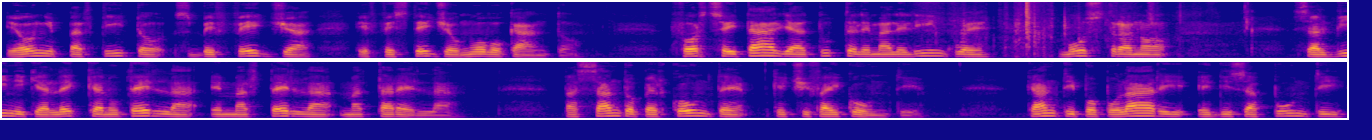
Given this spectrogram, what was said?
e ogni partito sbeffeggia e festeggia un nuovo canto. Forza Italia, tutte le malelingue mostrano Salvini che allecca Nutella e martella Mattarella, passando per Conte che ci fa i conti. Canti popolari e disappunti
